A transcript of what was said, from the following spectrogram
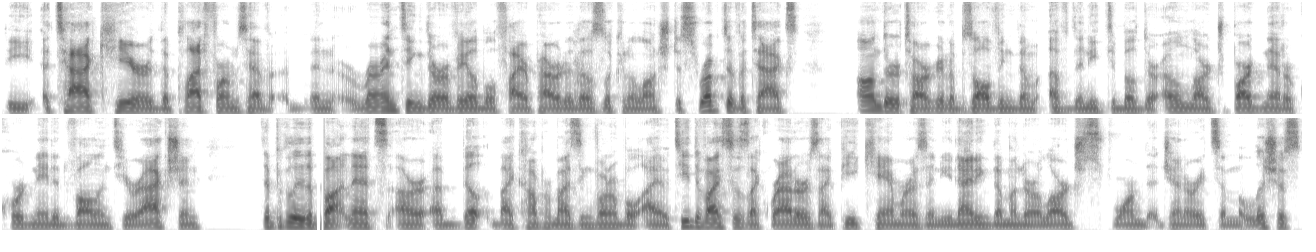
The attack here, the platforms have been renting their available firepower to those looking to launch disruptive attacks on their target, absolving them of the need to build their own large botnet or coordinated volunteer action. Typically, the botnets are uh, built by compromising vulnerable IoT devices like routers, IP cameras, and uniting them under a large swarm that generates a malicious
